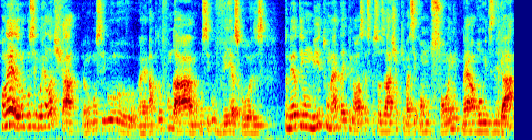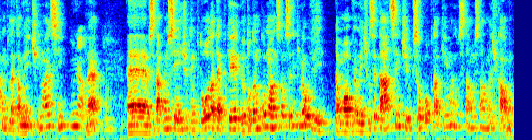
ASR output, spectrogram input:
Ronélio, eu não consigo relaxar, eu não consigo é, aprofundar, não consigo ver as coisas. Primeiro tem um mito né, da hipnose que as pessoas acham que vai ser como um sonho, né? Ah, vou me desligar completamente, e não é assim. Não. Né? É, você está consciente o tempo todo, até porque eu estou dando comandos, então você tem que me ouvir. Então, obviamente, você está sentindo que seu corpo está aqui, mas você está num estado mais de calma.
